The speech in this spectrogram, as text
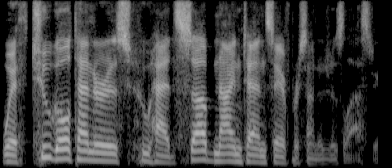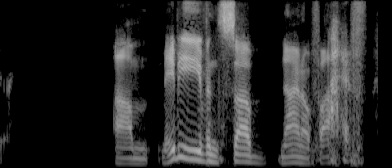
with two goaltenders who had sub 910 save percentages last year. Um, maybe even sub 905.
